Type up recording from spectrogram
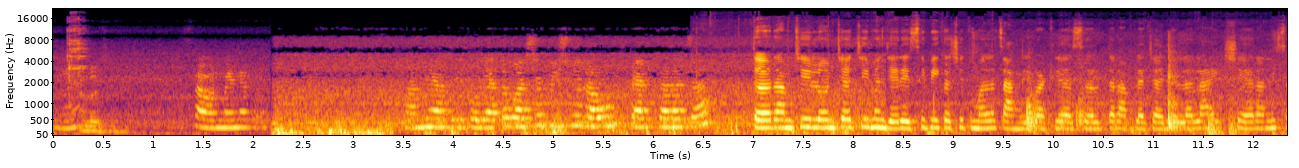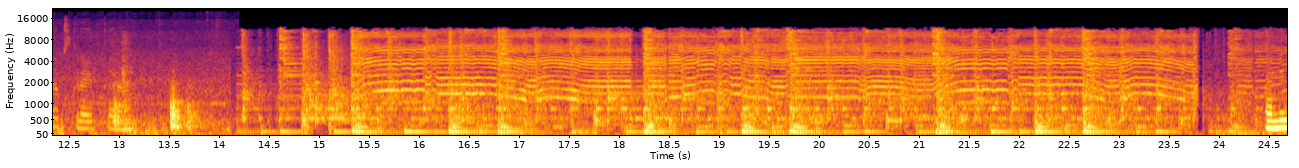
हम्म. आलं श्रावण महिन्यात. आम्ही थोडी आता वर्ष पिशवी लावून पॅक तर आमची लोणच्याची म्हणजे रेसिपी कशी तुम्हाला चांगली वाटली असेल तर आपल्या चॅनलला लाईक शेअर आणि सबस्क्राईब करा. आणि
